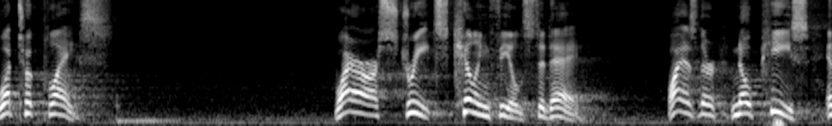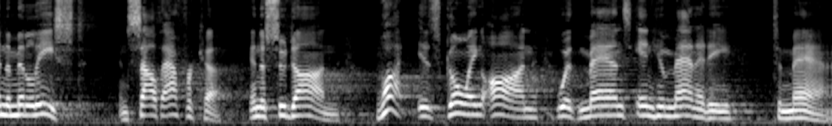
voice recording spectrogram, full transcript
What took place? Why are our streets killing fields today? Why is there no peace in the Middle East, in South Africa, in the Sudan? What is going on with man's inhumanity to man?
